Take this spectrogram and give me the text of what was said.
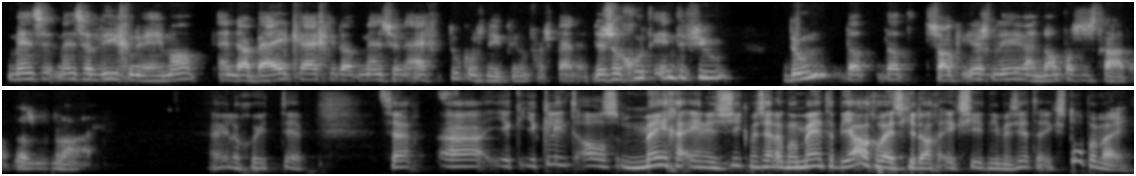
mensen, mensen liegen nu eenmaal. En daarbij krijg je dat mensen hun eigen toekomst niet kunnen voorspellen. Dus een goed interview doen, dat, dat zou ik eerst leren en dan pas de straat op. Dat is belangrijk. Hele goede tip. Zeg, uh, je, je klinkt als mega energiek, maar er zijn ook momenten bij jou geweest dat je dacht, ik zie het niet meer zitten, ik stop ermee.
